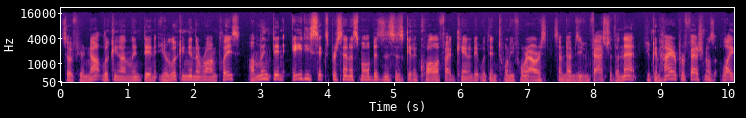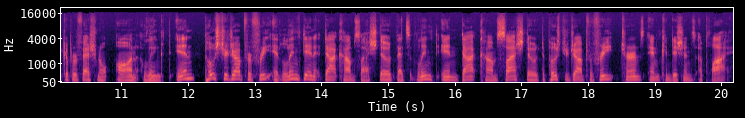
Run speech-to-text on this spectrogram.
so if you're not looking on LinkedIn, you're looking in the wrong place. On LinkedIn, 86% of small businesses get a qualified candidate within 24 hours, sometimes even faster than that. You can hire professionals like a professional on LinkedIn. Post your job for free at linkedin.com slash stoic. That's linkedin.com slash stoic to post your job for free. Terms and conditions apply.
